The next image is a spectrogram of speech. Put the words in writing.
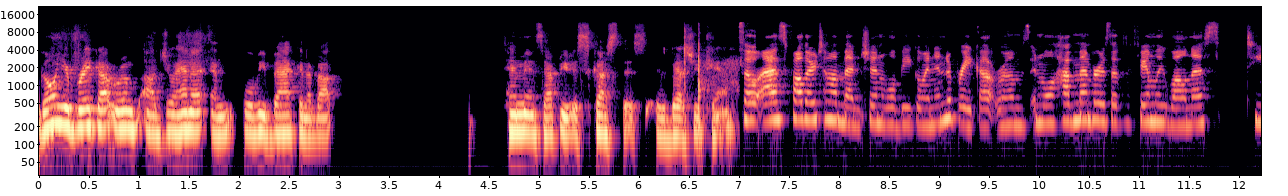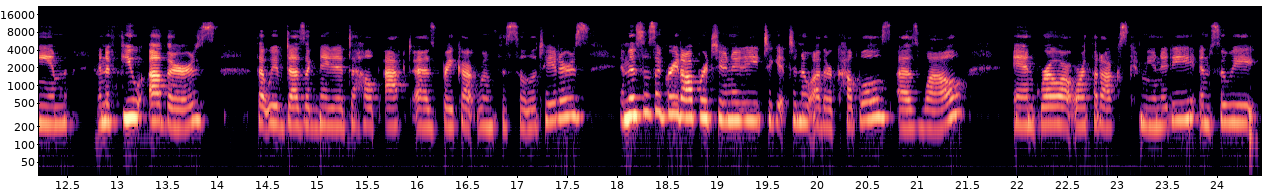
go in your breakout room, uh, Johanna, and we'll be back in about 10 minutes after you discuss this as best you can. So, as Father Tom mentioned, we'll be going into breakout rooms and we'll have members of the family wellness team and a few others that we've designated to help act as breakout room facilitators. And this is a great opportunity to get to know other couples as well and grow our Orthodox community. And so, we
